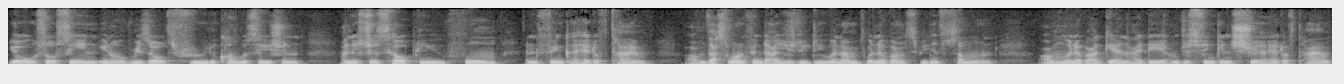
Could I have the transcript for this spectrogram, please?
you're also seeing you know results through the conversation and it's just helping you form and think ahead of time. Um that's one thing that i usually do when i'm whenever i'm speaking to someone. Um whenever i get an idea i'm just thinking straight ahead of time.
